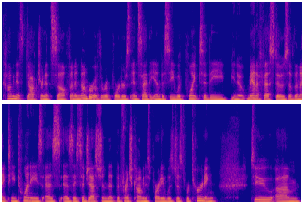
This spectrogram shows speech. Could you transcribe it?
communist doctrine itself, and a number of the reporters inside the embassy would point to the you know manifestos of the 1920s as as a suggestion that the French Communist Party was just returning to um,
